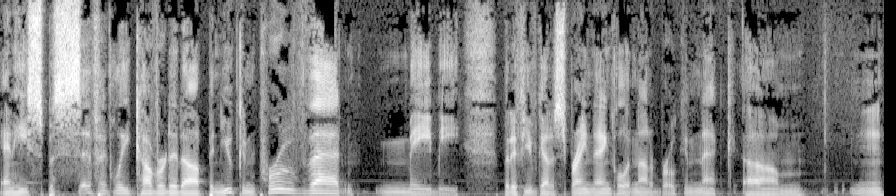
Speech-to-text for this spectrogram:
and he specifically covered it up, and you can prove that, maybe. But if you've got a sprained ankle and not a broken neck, um, mm.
